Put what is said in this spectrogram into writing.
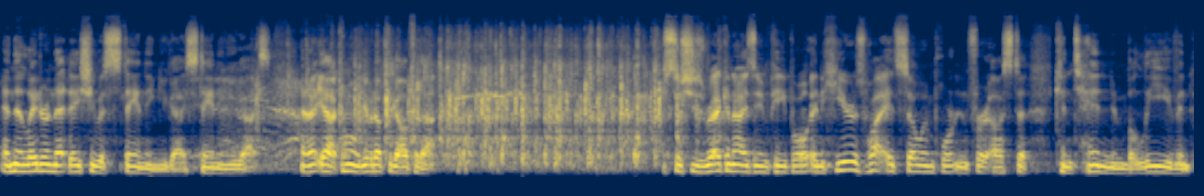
And then later in that day, she was standing, you guys, standing, you guys. And uh, yeah, come on, give it up to God for that. So she's recognizing people, and here's why it's so important for us to contend and believe and,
